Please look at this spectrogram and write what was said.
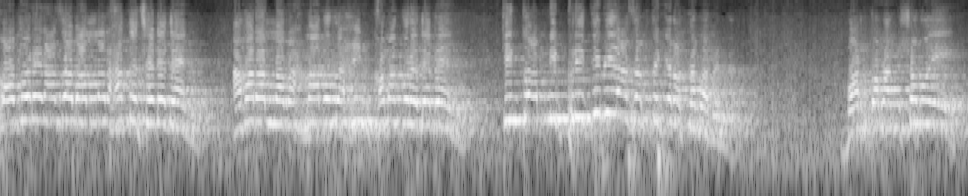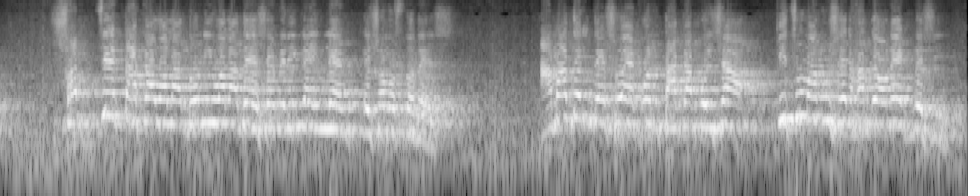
কবরের আজাব আল্লাহর হাতে ছেড়ে দেন। আমার আল্লাহ রহমানুর রহিম ক্ষমা করে দেবেন। কিন্তু আপনি পৃথিবীর আজাব থেকে রক্ষা পাবেন না। বর্তমান সময়ে সবচেয়ে টাকাওয়ালা, ধনীওয়ালা দেশ আমেরিকা, ইংল্যান্ড, এই সমস্ত দেশ। আমাদের দেশও এখন টাকা পয়সা কিছু মানুষের হাতে অনেক বেশি।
